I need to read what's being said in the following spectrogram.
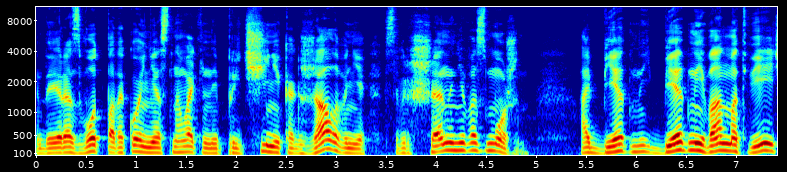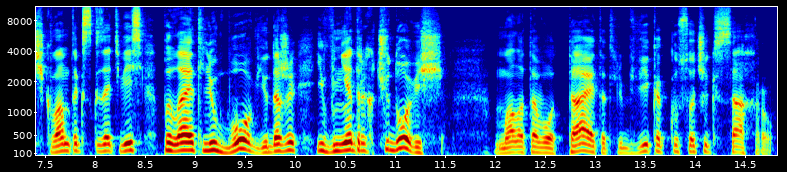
Да и развод по такой неосновательной причине, как жалование, совершенно невозможен. А бедный, бедный Иван Матвеевич к вам, так сказать, весь пылает любовью, даже и в недрах чудовища. Мало того, тает от любви, как кусочек сахару.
